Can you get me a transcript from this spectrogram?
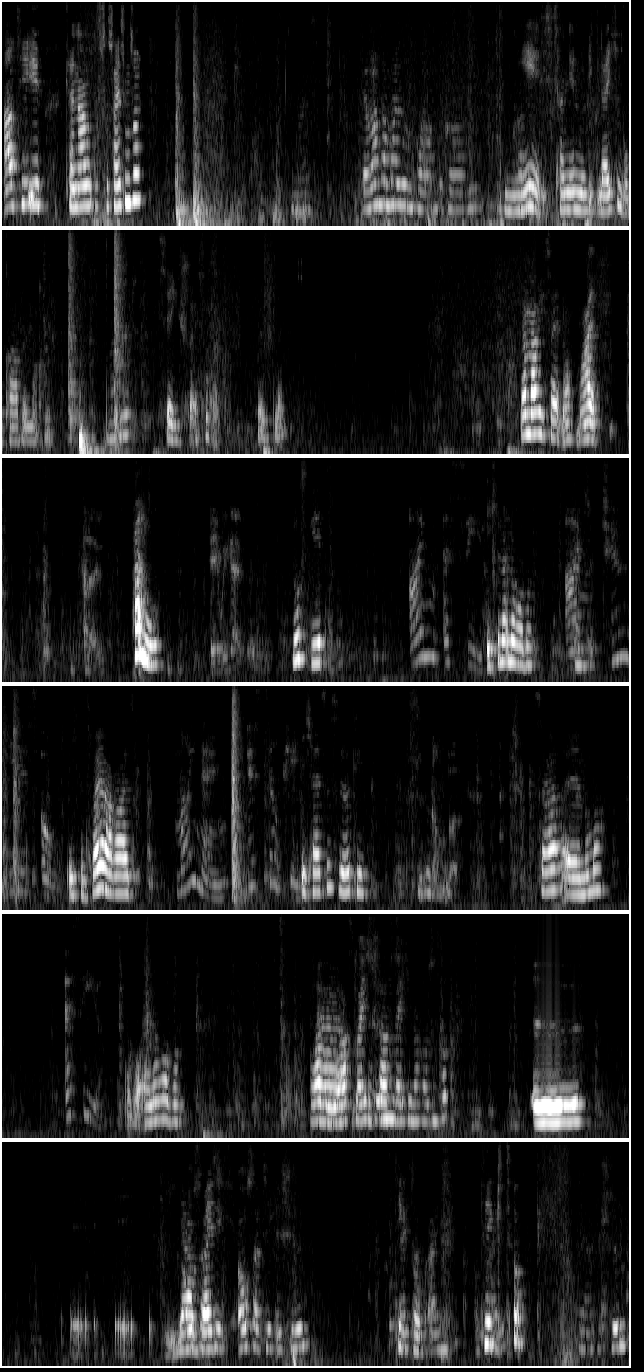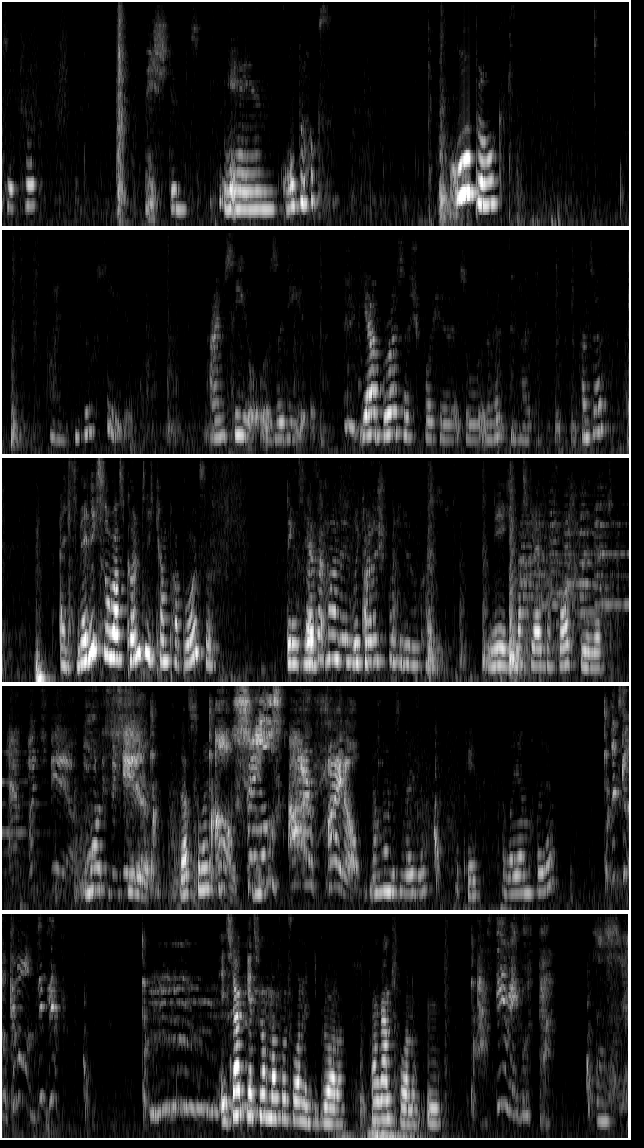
ATE. Keine Ahnung, was das heißen soll. Nice. Ja, machen wir mal so ein paar Vokabeln. Nee, ich kann ja nur die gleichen Vokabeln machen. Na gut. Ist ja die Scheiße. Soll ich gleich. Dann mache ich es halt nochmal. Hello. Hallo, Here we go. los geht's. I'm a seal. Ich bin eine Robbe. I'm two years old. Ich bin zwei Jahre alt. My name is Silky. Ich heiße Slurky. Number. Zahl, äh, Nummer. Aber eine Robbe. Bravo, du hast es weißt du geschafft. irgendwelche noch aus dem Kopf? Äh. äh, äh, Ja, außer, weiß Tik- außer Tick ist schön. TikTok. ein- TikTok. ein- Ja, bestimmt TikTok. Bestimmt. Ähm, Roblox. Roblox. Seal. I'm seal, the deal. Ja, Brother Sprüche so übersetzen halt. Kannst du das? Als wenn ich sowas könnte, ich kann ein paar Bronze. Dings Ja, sag mal den, Sprüche. alle Sprüche, die du kannst. Nee, ich lass die einfach vorspielen jetzt. Das zum Beispiel? All sales are final. Mach mal ein bisschen leiser. Okay. Aber ja, mach weiter. Let's go. Come on, zip zip. Ich sag jetzt nochmal von vorne die Brawler. Von ganz vorne. Mhm.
